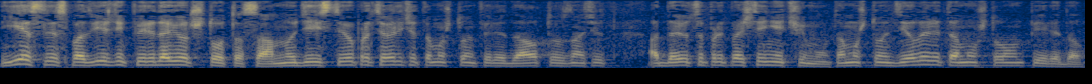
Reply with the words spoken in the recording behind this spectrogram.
Если сподвижник передает что-то сам, но действие противоречит тому, что он передал, то значит отдается предпочтение чему? Тому, что он делал или тому, что он передал?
